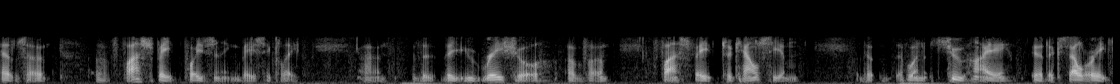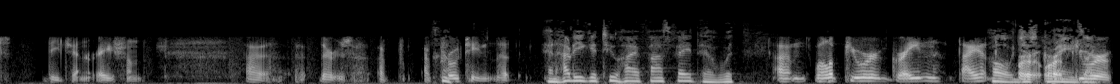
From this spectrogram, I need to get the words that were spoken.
as a, a phosphate poisoning, basically. Uh, the, the ratio of uh, phosphate to calcium the, when it's too high, it accelerates degeneration. Uh, there's a, a, protein that. And how do you get too high phosphate uh, with Um, well, a pure grain diet, Oh, or, or a pure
